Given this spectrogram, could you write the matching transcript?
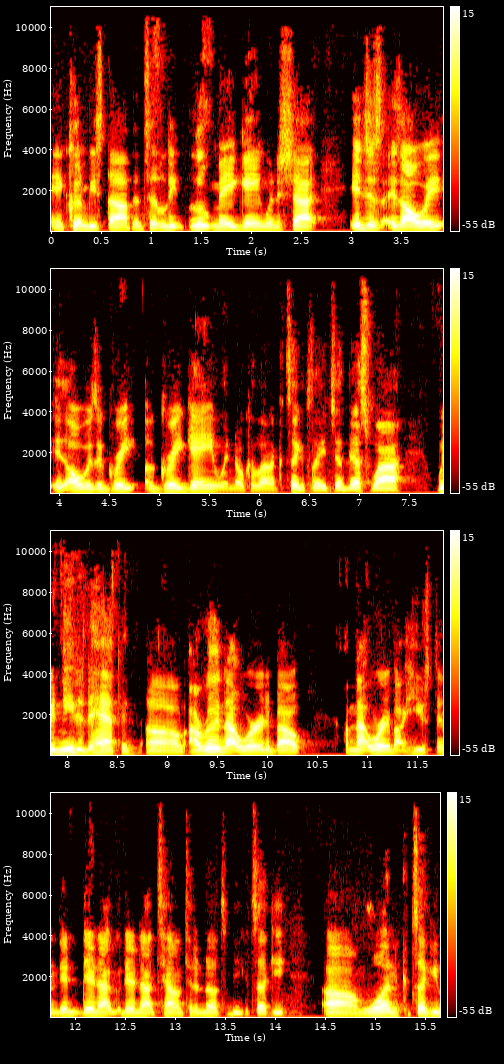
and couldn't be stopped until Luke Maye game winning shot. It just is always it's always a great a great game when North Carolina and Kentucky play each other. That's why we needed to happen. Um, I'm really not worried about. I'm not worried about Houston. They're, they're not they're not talented enough to beat Kentucky. Um, one, Kentucky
